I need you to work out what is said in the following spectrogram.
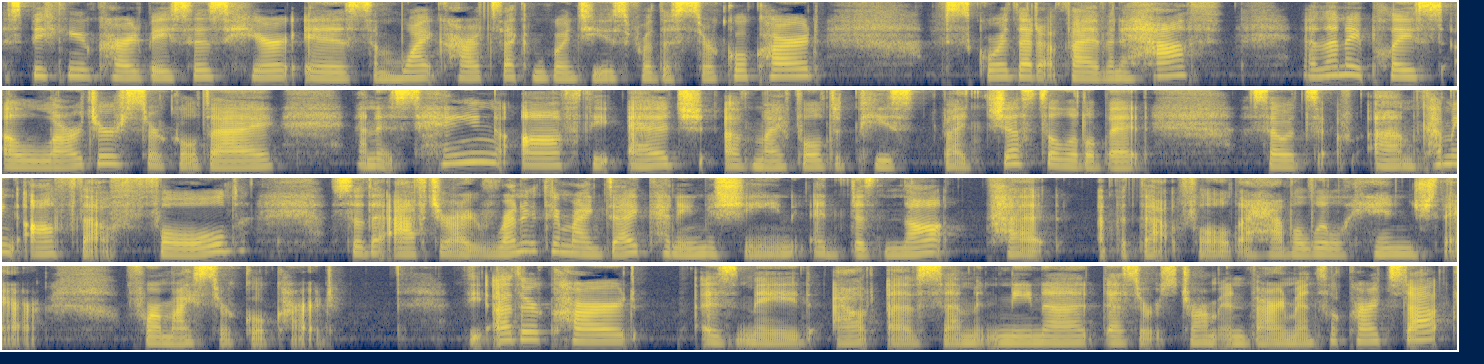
Speaking of card bases, here is some white cardstock I'm going to use for the circle card. I've scored that at five and a half, and then I placed a larger circle die, and it's hanging off the edge of my folded piece by just a little bit. So it's um, coming off that fold so that after I run it through my die cutting machine, it does not cut up at that fold. I have a little hinge there for my circle card. The other card is made out of some Neenah Desert Storm environmental cardstock,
